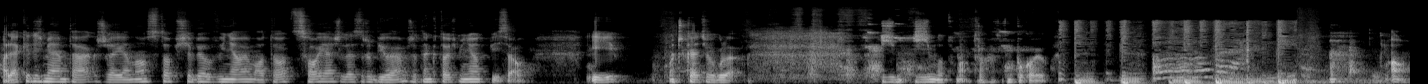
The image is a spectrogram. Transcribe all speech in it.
Ale ja kiedyś miałem tak, że ja non stop siebie obwiniałem o to, co ja źle zrobiłem, że ten ktoś mi nie odpisał. I... Poczekajcie w ogóle. Zim, zimno tu mam trochę w tym pokoju. O,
